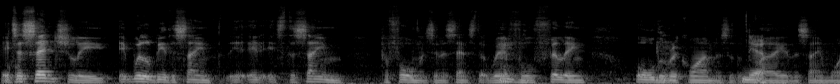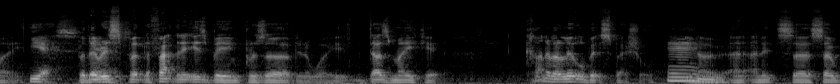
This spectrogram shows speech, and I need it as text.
It's essentially. It will be the same. It, it's the same performance in a sense that we're fulfilling all the requirements of the Yeah. play in the same way. Yes. But there yeah, is. But the fact that it is being preserved in a way does make it kind of a little bit special, you know. And, and it's uh, so.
